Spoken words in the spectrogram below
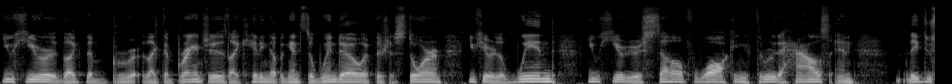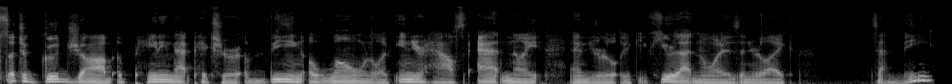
You hear like the br- like the branches like hitting up against the window if there's a storm. You hear the wind. You hear yourself walking through the house and they do such a good job of painting that picture of being alone like in your house at night and you're like you hear that noise and you're like is that me?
